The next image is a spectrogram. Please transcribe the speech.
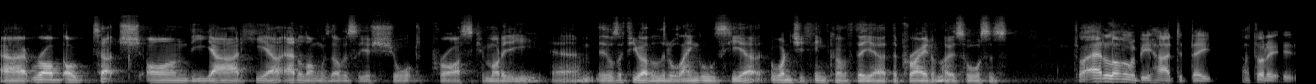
Uh, Rob, I'll touch on the yard here. Adelong was obviously a short price commodity. Um, there was a few other little angles here. What did you think of the uh, the parade on those horses? So Adelong would be hard to beat. I thought it, it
